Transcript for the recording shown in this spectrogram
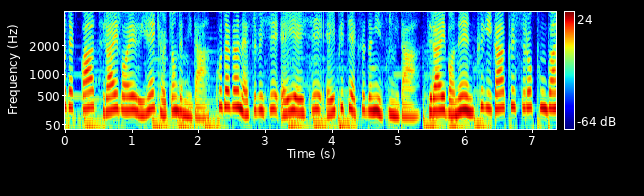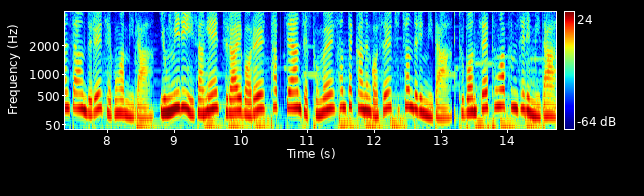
코덱과 드라이버에 의해 결정됩니다. 코덱은 SBC, AAC, aptX 등이 있습니다. 드라이버는 크기가 클수록 풍부한 사운드를 제공합니다. 6mm 이상의 드라이버를 탑재한 제품을 선택하는 것을 추천드립니다. 두 번째 통화 품질입니다.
